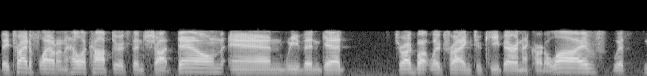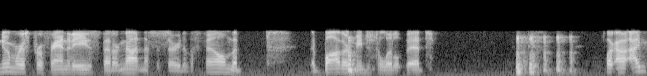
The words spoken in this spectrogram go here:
They try to fly out on a helicopter. It's then shot down, and we then get Gerard Butler trying to keep Aaron Eckhart alive with numerous profanities that are not necessary to the film that that bothered me just a little bit. Look, I, I'm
